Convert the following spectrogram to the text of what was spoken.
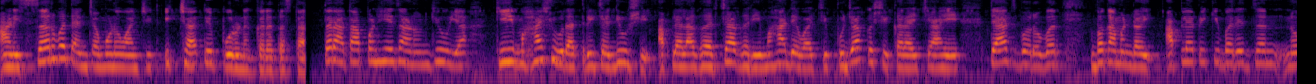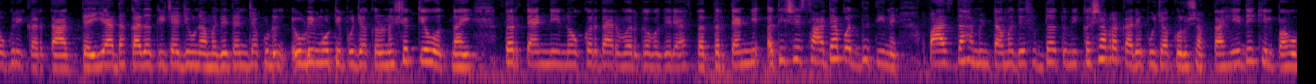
आणि सर्व त्यांच्या मनोवांचित इच्छा ते पूर्ण करत असतात. तर आता आपण हे जाणून घेऊया की महाशिवरात्रीच्या दिवशी आपल्याला घरच्या घरी महादेवाची पूजा कशी करायची आहे? त्याचबरोबर बघा मंडळी आपल्यापैकी बरेच जण नोकरी करतात. या धकाधकीच्या जीवनामध्ये त्यांच्याकडून एवढी मोठी पूजा करणं शक्य होत नाही. तर त्यांनी नोकरदार वर्ग वगैरे असतात तर त्यांनी अतिशय साध्या पद्धतीने पाच दहा मिनिटामध्ये सुद्धा तुम्ही कशा प्रकारे पूजा करू शकता हे देखील पाहू.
